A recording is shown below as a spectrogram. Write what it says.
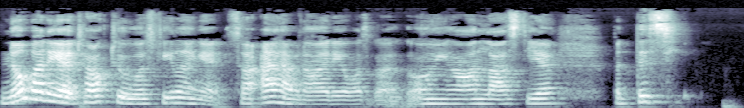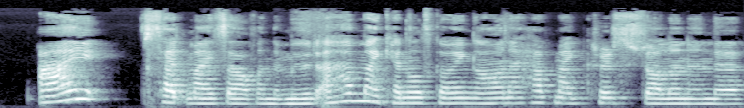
nobody I talked to was feeling it. So I have no idea what's going on last year. But this, I set myself in the mood. I have my candles going on. I have my Christstollen in the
